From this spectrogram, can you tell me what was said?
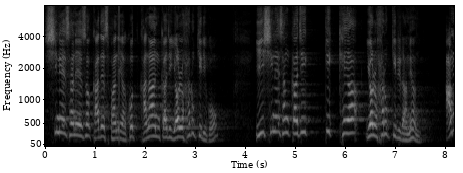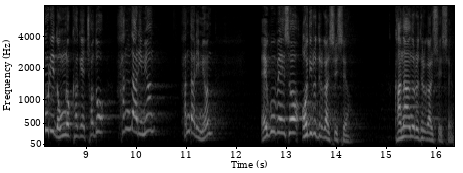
시내 산에서 가데스 바네아 곧 가나안까지 열 하루 길이고 이 시내 산까지 끽해야 열 하루 길이라면 아무리 넉넉하게 쳐도 한 달이면 한 달이면 애굽에서 어디로 들어갈 수 있어요? 가나안으로 들어갈 수 있어요.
